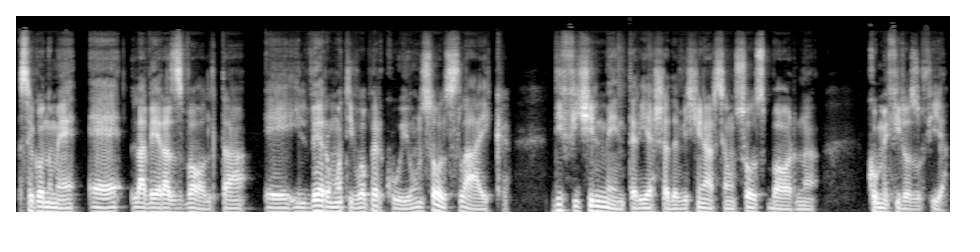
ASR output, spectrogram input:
secondo me è la vera svolta e il vero motivo per cui un Souls-like difficilmente riesce ad avvicinarsi a un Soulsborne come filosofia,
